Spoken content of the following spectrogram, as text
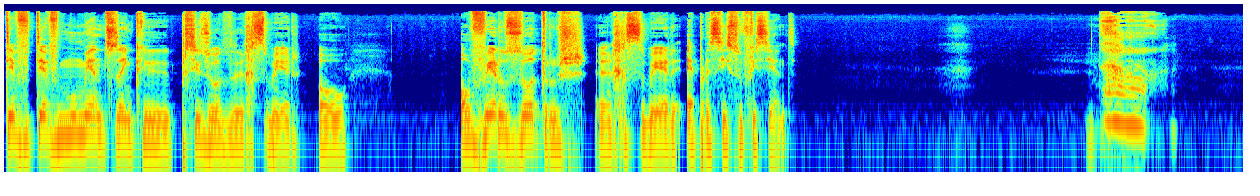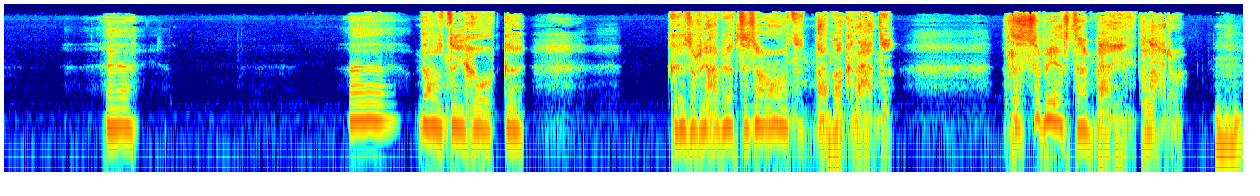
Teve, teve momentos em que precisou de receber ou, ou ver os outros eh, receber é para si suficiente? Não. É. É. Não digo que, que realmente não, não me agrada receber também, claro. Uhum.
